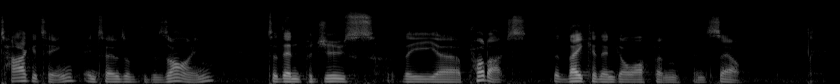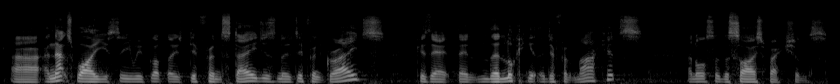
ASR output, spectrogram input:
targeting in terms of the design to then produce the uh, products that they can then go off and, and sell. Uh, and that's why you see we've got those different stages and those different grades because they're, they're, they're looking at the different markets and also the size fractions.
